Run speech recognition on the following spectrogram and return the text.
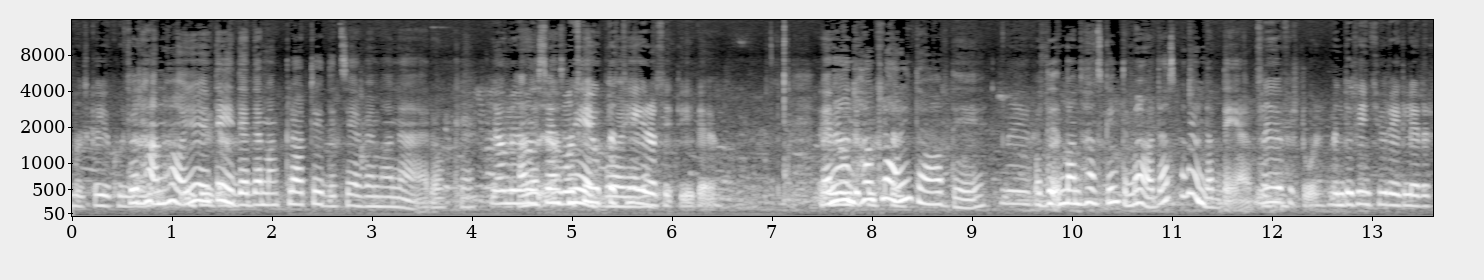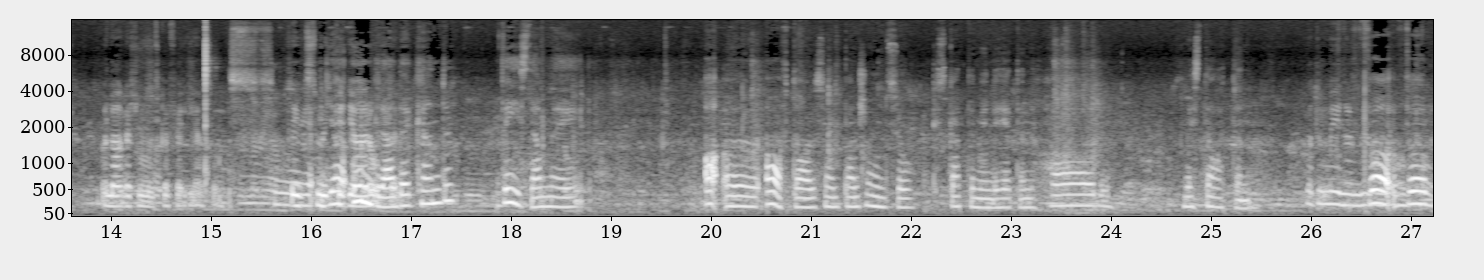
Man ska ju kunna För han har ju ett. ID där man klart tydligt ser vem han är. Och, eh, Ja, men han han, är svensk man ska ju uppdatera sitt ID. Men om han, han klarar inte av det. Nej, Och det, man, han ska inte mördas på grund av det. Nej, jag förstår. Men det finns ju regler och lagar som man ska följa. Så. Så jag, jag undrade, kan du visa mig avtal som pensions och skattemyndigheten har med staten? Vad du menar med Vad, avtal?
